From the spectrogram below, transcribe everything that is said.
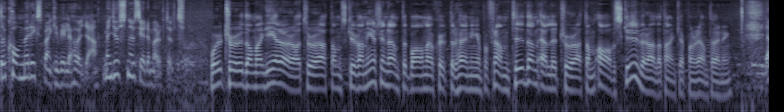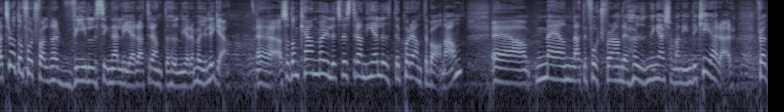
då kommer Riksbanken Riksbanken ville höja. Men just nu ser det mörkt ut. Och hur tror du de agerar då? Tror du att de skruvar ner sin räntebana och skjuter höjningen på framtiden eller tror du att de avskriver alla tankar på en räntehöjning? Jag tror att de fortfarande vill signalera att räntehöjningar är möjliga. Så de kan möjligtvis dra ner lite på räntebanan eh, men att det fortfarande är höjningar som man indikerar. För att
